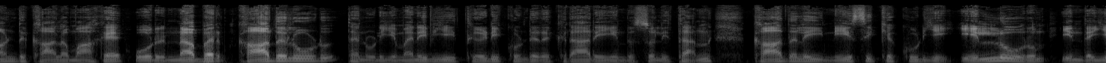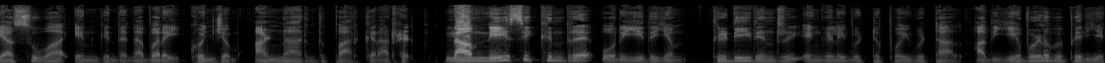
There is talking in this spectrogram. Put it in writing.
ஆண்டு காலமாக ஒரு நபர் காதலோடு தன்னுடைய மனைவியை தேடிக் கொண்டிருக்கிறாரே என்று சொல்லித்தான் காதலை நேசிக்கக்கூடிய எல்லோரும் இந்த யசுவா என்கின்ற நபரை கொஞ்சம் அண்ணார்ந்து பார்க்கிறார்கள். நாம் நேசிக்கின்ற ஒரு இதயம் திடீரென்று எங்களை விட்டு போய்விட்டால் அது எவ்வளவு பெரிய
